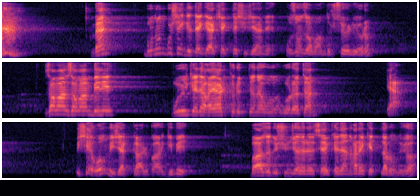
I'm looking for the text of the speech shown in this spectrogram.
ben bunun bu şekilde gerçekleşeceğini uzun zamandır söylüyorum. Zaman zaman beni bu ülkede hayal kırıklığına uğratan ya bir şey olmayacak galiba gibi bazı düşüncelere sevk eden hareketler oluyor.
